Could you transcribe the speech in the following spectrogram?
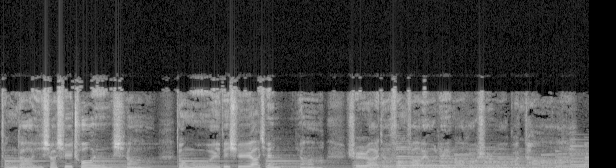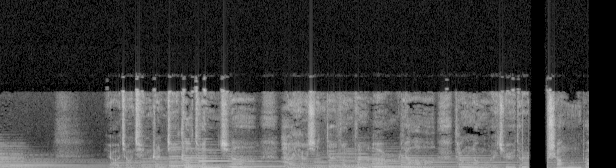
东打一下，西戳一下，动物未必需要尖牙，示爱的方法有礼貌或是我管它。要将情人一口吞下，还要显得温文尔雅，螳螂委屈的伤疤。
